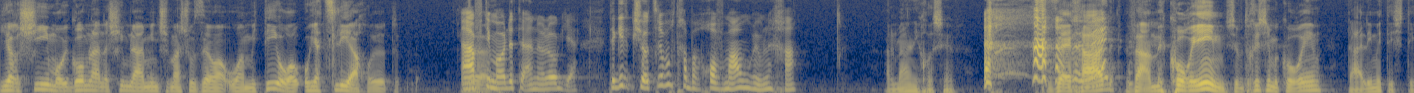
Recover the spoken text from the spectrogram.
ירשים או יגרום לאנשים להאמין שמשהו זה הוא אמיתי, או, או יצליח. או... אהבתי מאוד את האנלוגיה. תגיד, כשעוצרים אותך ברחוב, מה אומרים לך? על מה אני חושב? זה אחד, והמקוריים, שבטוחי שמקוריים, תעלים את אשתי.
